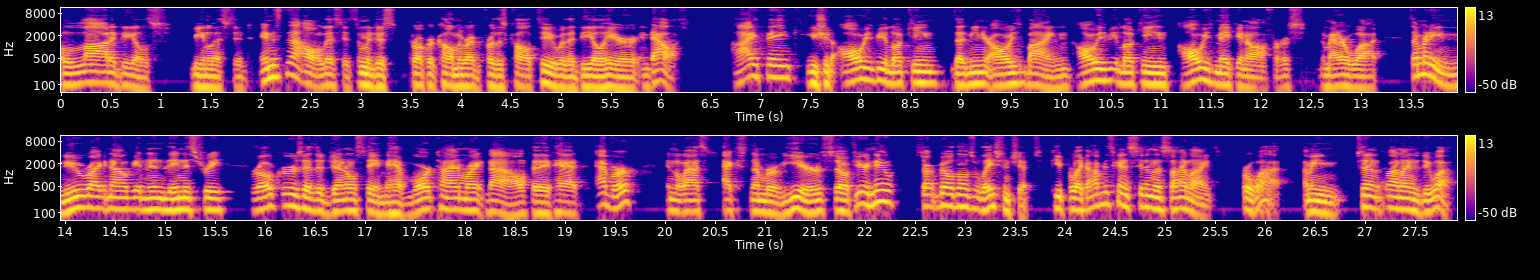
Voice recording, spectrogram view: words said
a lot of deals being listed. And it's not all listed. Someone just broker called me right before this call too with a deal here in Dallas. I think you should always be looking. Doesn't mean you're always buying. Always be looking, always making offers, no matter what. Somebody new right now getting into the industry, brokers as a general statement have more time right now than they've had ever in the last X number of years. So if you're new, start building those relationships. People are like, I'm just going to sit on the sidelines. For what? I mean, sit on the sidelines to do what?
